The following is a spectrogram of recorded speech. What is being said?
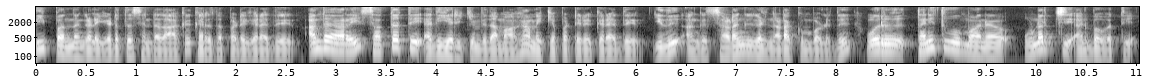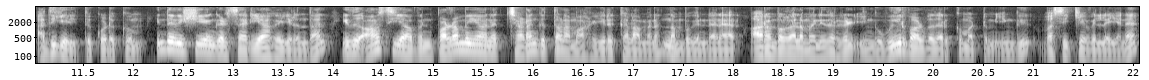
தீப்பந்தங்களை எடுத்து சென்றதாக கருதப்படுகிறது. அந்த அறை சத்தத்தை அதிகரிக்கும் விதமாக அமைக்கப்பட்டிருக்கிறது. இது அங்கு சடங்குகள் நடக்கும் பொழுது ஒரு தனித்துவமான உணர்ச்சி அனுபவத்தை அதிகரித்து கொடுக்கும். இந்த விஷயங்கள் சரியாக இருந்தால் இது ஆசியாவின் பழமையான சடங்கு தளமாக இருக்கலாம் என நம்புகின்றனர். ஆரம்பகால மனிதர்கள் இங்கு உயிர் வாழ்வதற்கு மட்டும் இங்கு வசிக்கவில்லை என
